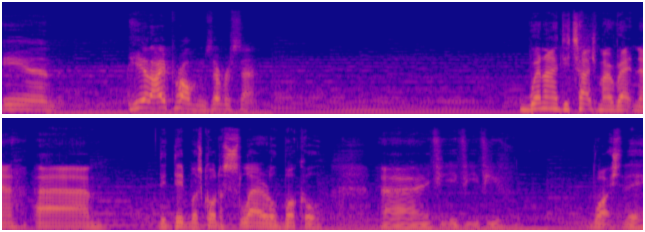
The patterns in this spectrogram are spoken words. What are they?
and he had eye problems ever since. when I detached my retina, um, they did what's called a scleral buckle. Uh, and if, if, if you've watched the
